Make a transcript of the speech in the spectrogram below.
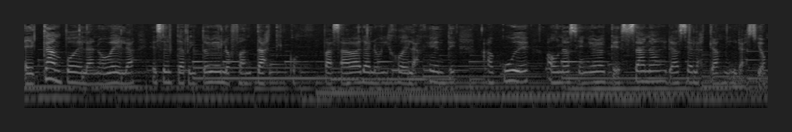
El campo de la novela es el territorio de lo fantástico. Para salvar a los hijos de la gente, acude a una señora que sana gracias a la transmigración.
